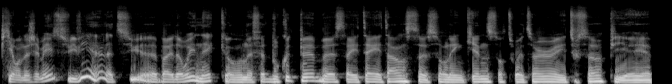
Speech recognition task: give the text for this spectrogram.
puis on n'a jamais eu suivi hein, là-dessus. Euh, by the way, Nick, on a fait beaucoup de pubs. Ça a été intense sur LinkedIn, sur Twitter et tout ça. Puis euh,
